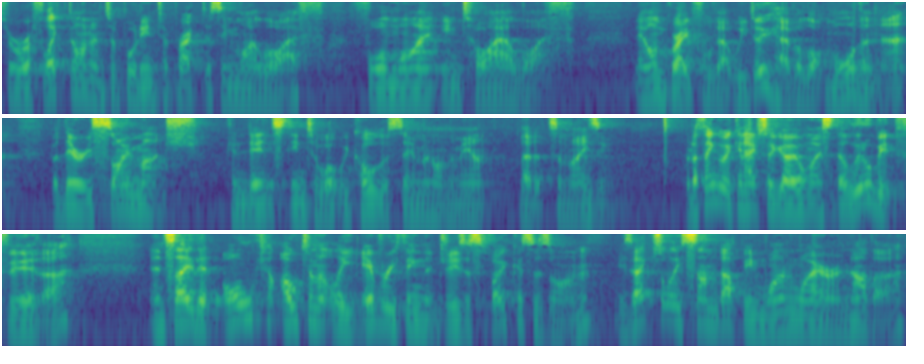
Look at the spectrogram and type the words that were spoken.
to reflect on and to put into practice in my life for my entire life. Now, I'm grateful that we do have a lot more than that, but there is so much condensed into what we call the Sermon on the Mount that it's amazing. But I think we can actually go almost a little bit further and say that ultimately everything that Jesus focuses on is actually summed up in one way or another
